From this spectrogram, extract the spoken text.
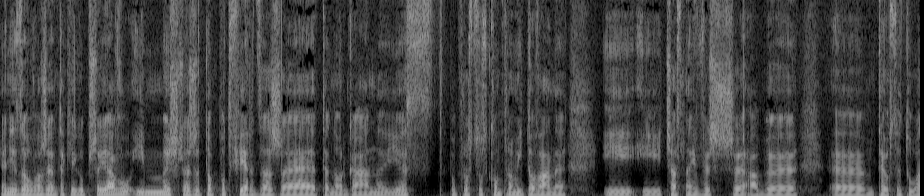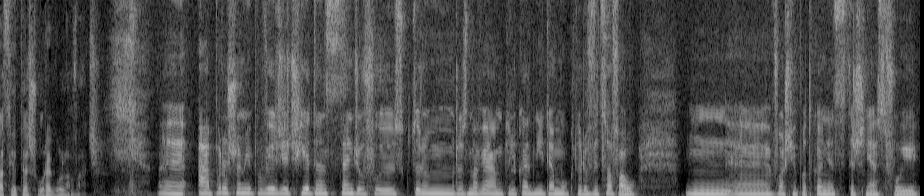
Ja nie zauważyłem takiego przejawu i myślę, że to potwierdza, że ten organ jest po prostu skompromitowany i, i czas najwyższy, aby tę sytuację też uregulować. E, a proszę mi powiedzieć, jeden z sędziów, z którym rozmawiałam kilka dni temu, który wycofał mm, e, właśnie pod koniec stycznia swój,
